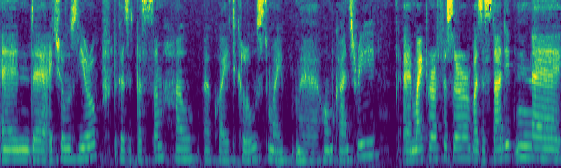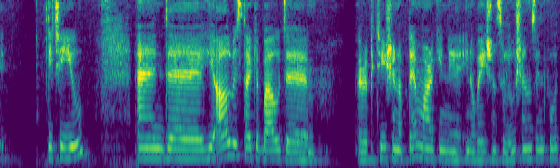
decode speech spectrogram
And uh, I chose Europe because it was somehow uh, quite close to my, my home country. Uh, my professor was studied in uh, DTU, and he always talked about um, a reputation of Denmark in uh, innovation solutions in food.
